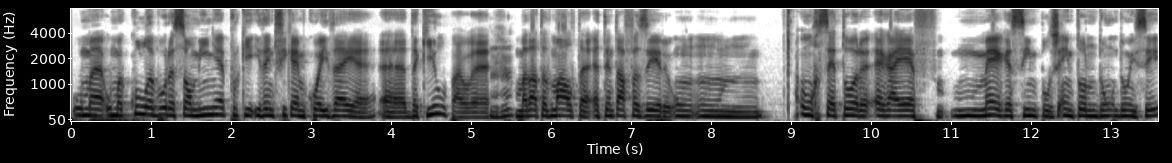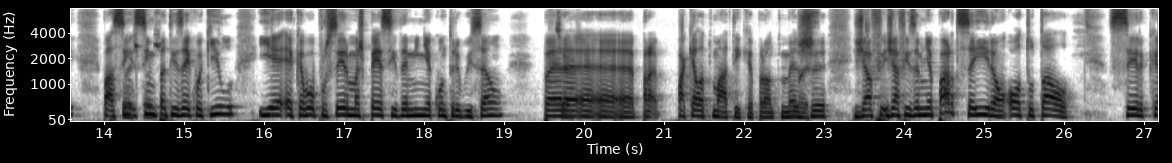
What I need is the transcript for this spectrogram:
uma, uma colaboração minha, porque identifiquei-me com a ideia uh, daquilo, pá, uh, uhum. uma data de malta a tentar fazer um, um um receptor HF mega simples em torno de um, de um IC, pá, sim, pois, simpatizei com aquilo e é, acabou por ser uma espécie da minha contribuição para, a, a, para, para aquela temática, pronto, mas eh, já, já fiz a minha parte, saíram ao total cerca,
